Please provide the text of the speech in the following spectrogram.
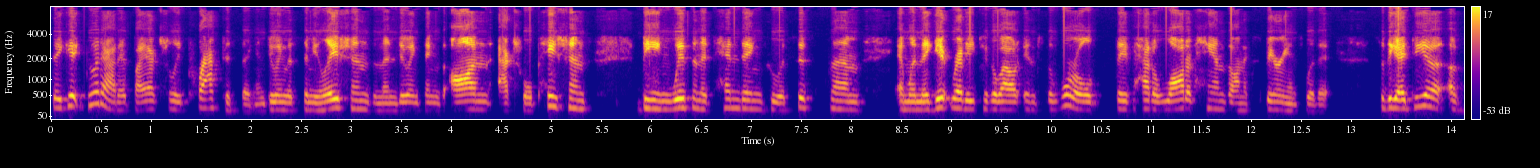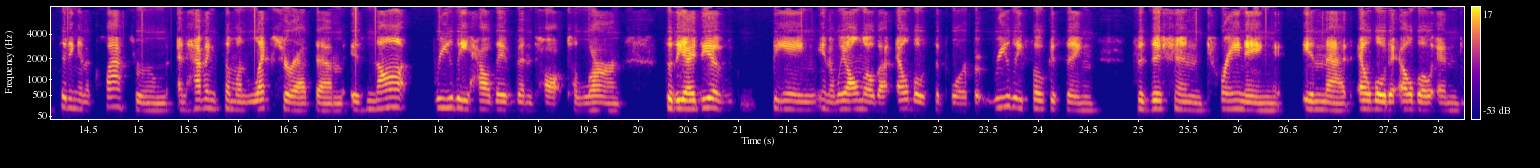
they get good at it by actually practicing and doing the simulations and then doing things on actual patients, being with an attending who assists them, and when they get ready to go out into the world, they've had a lot of hands-on experience with it. So the idea of sitting in a classroom and having someone lecture at them is not really how they've been taught to learn. So the idea of being, you know, we all know about elbow support, but really focusing physician training in that elbow to elbow and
